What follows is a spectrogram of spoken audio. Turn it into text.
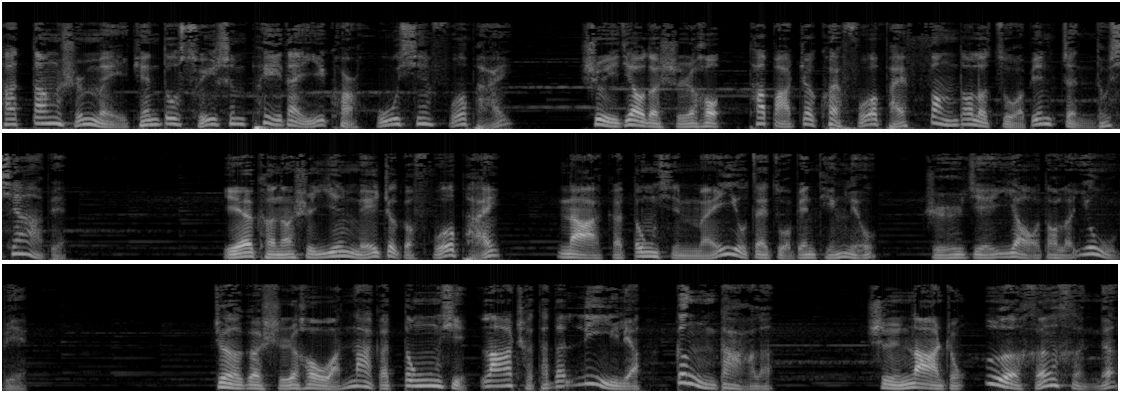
他当时每天都随身佩戴一块狐仙佛牌。睡觉的时候，他把这块佛牌放到了左边枕头下边。也可能是因为这个佛牌，那个东西没有在左边停留，直接要到了右边。这个时候啊，那个东西拉扯他的力量更大了，是那种恶狠狠的。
